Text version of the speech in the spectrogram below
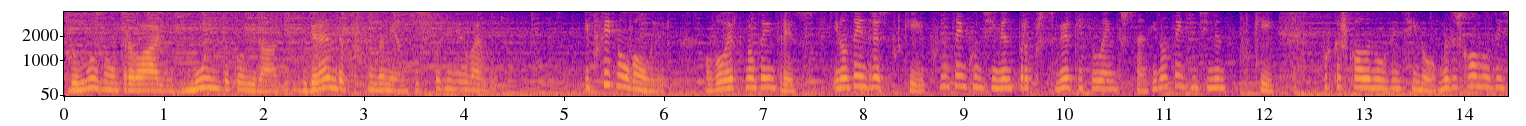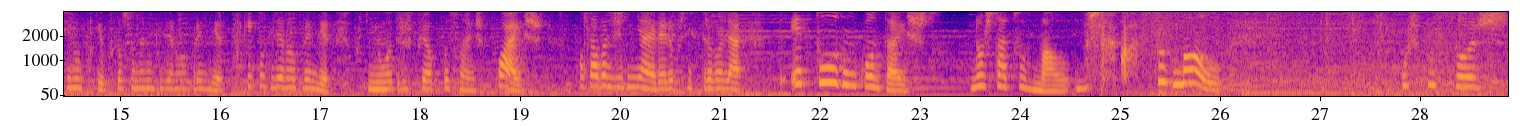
produza um trabalho de muita qualidade, de grande aprofundamento, e depois ninguém vai ler? E porquê que não o vão ler? Não vão ler porque não têm interesse. E não têm interesse porquê? Porque não têm conhecimento para perceber que aquilo é interessante. E não têm conhecimento porquê? Porque a escola não os ensinou. Mas a escola não os ensinou porquê? Porque eles também não quiseram aprender. Porquê que não quiseram aprender? Porque tinham outras preocupações. Quais? Faltava-lhes dinheiro, era preciso trabalhar. É todo um contexto. Não está tudo mal, mas está quase tudo mal. Os professores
